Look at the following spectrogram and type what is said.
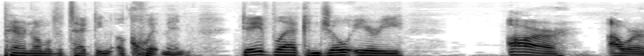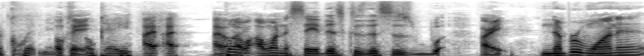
paranormal detecting equipment. Dave Black and Joe Erie are our equipment. Okay. Okay. I I, I, I, want to say this because this is wh- all right. Number one, uh,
